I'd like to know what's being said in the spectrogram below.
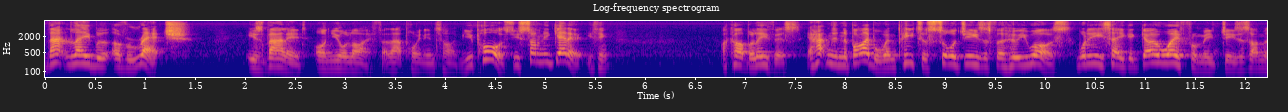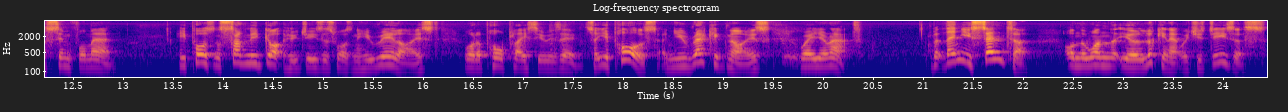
that label of wretch is valid on your life at that point in time. You pause, you suddenly get it. You think, I can't believe this. It happened in the Bible when Peter saw Jesus for who he was. What did he say? Go away from me, Jesus, I'm a sinful man. He paused and suddenly got who Jesus was, and he realized what a poor place he was in. So you pause and you recognize where you're at. But then you center on the one that you're looking at, which is Jesus.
